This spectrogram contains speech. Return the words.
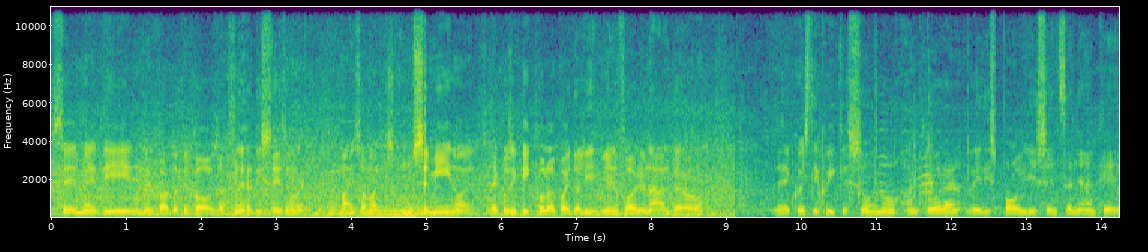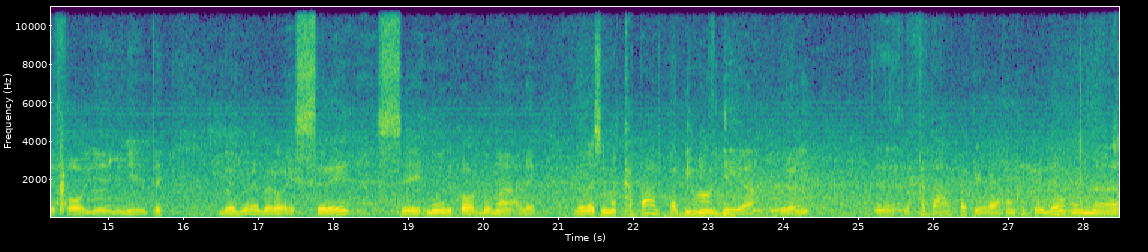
seme di non mi ricordo che cosa, di sesamo, ma insomma un semino è così piccolo e poi da lì viene fuori un albero. E questi qui che sono ancora, vedi, spogli senza neanche foglie né niente, dovrebbero essere, se non ricordo male, dovrebbe essere una catalpa bignoidea, quella lì. Eh, la catalpa che era anche quello un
